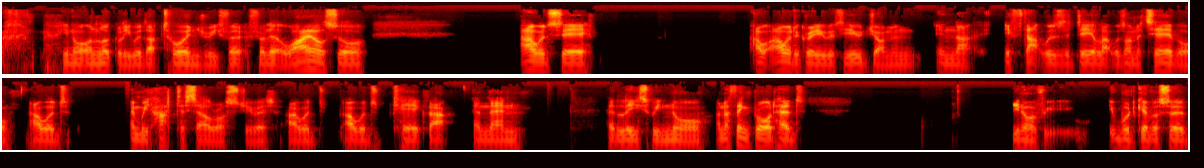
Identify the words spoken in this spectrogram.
you know, unluckily with that toe injury for, for a little while. So I would say, I, I would agree with you, John, in, in that if that was a deal that was on the table, I would, and we had to sell Ross Stewart, I would, I would take that, and then at least we know. And I think Broadhead, you know, if we, it would give us a,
